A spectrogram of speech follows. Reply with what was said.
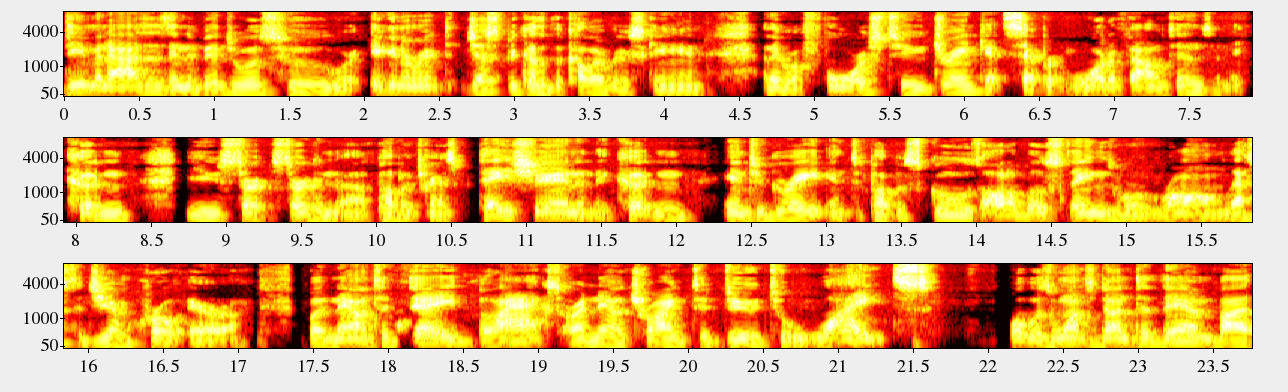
demonized as individuals who were ignorant just because of the color of their skin. And they were forced to drink at separate water fountains and they couldn't use cer- certain uh, public transportation and they couldn't integrate into public schools. All of those things were wrong. That's the Jim Crow era. But now today, blacks are now trying to do to whites what was once done to them by,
